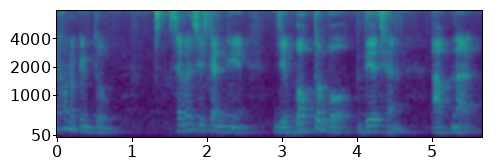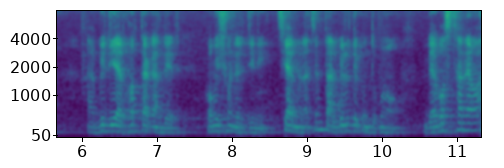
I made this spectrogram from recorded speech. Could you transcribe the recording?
এখনও কিন্তু সেভেন সিস্টার নিয়ে যে বক্তব্য দিয়েছেন আপনার বিডিআর হত্যাকাণ্ডের কমিশনের যিনি চেয়ারম্যান আছেন, তার বিরুদ্ধে কিন্তু কোনো ব্যবস্থা নেওয়া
